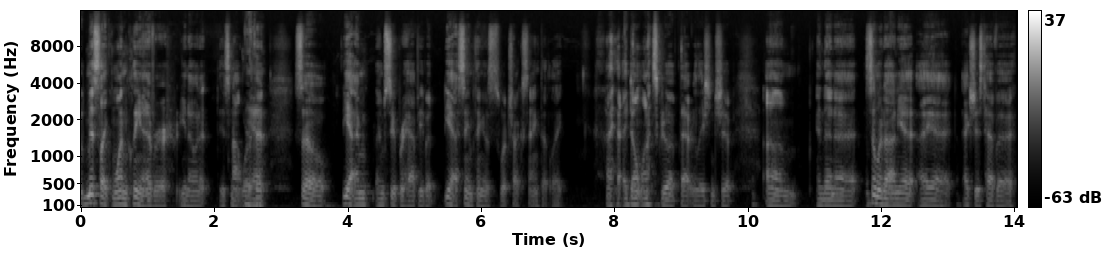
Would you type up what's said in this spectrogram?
miss like one clean ever, you know, and it, it's not worth Yeah. it. So yeah, I'm I'm super happy. But yeah, same thing as what Chuck's saying that like I, I don't want to screw up that relationship. Um, and then uh, similar to Ania, I uh, actually just have a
